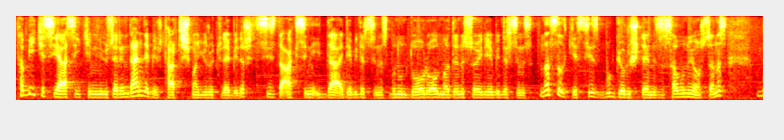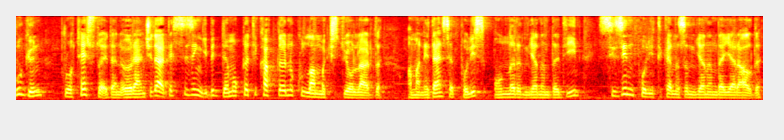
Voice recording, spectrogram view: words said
Tabii ki siyasi kimliği üzerinden de bir tartışma yürütülebilir. Siz de aksini iddia edebilirsiniz. Bunun doğru olmadığını söyleyebilirsiniz. Nasıl ki siz bu görüşlerinizi savunuyorsanız bugün protesto eden öğrenciler de sizin gibi demokratik haklarını kullanmak istiyorlardı. Ama nedense polis onların yanında değil, sizin politikanızın yanında yer aldı.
